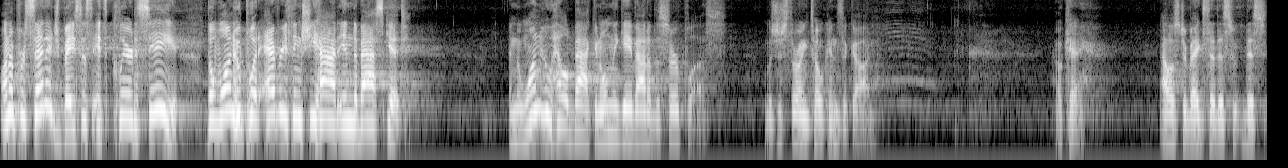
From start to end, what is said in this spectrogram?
On a percentage basis, it's clear to see. The one who put everything she had in the basket. And the one who held back and only gave out of the surplus was just throwing tokens at God. Okay. Alistair Begg said this, this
